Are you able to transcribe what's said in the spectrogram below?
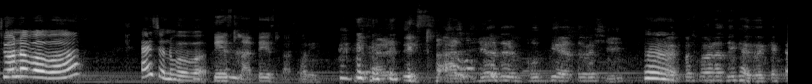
শোনো বাবা। এই শোনো বাবা। টেসলা টেসলা সরি আর জিয়াদের বুদ্ধি এত বেশি হুম। এক পরে দেখা যায় একটা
